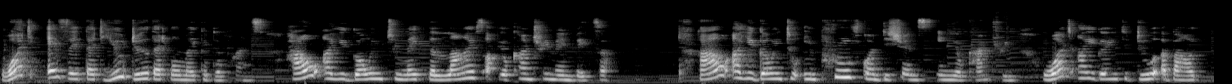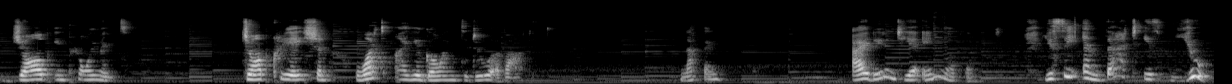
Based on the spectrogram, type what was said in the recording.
What is it that you do that will make a difference? How are you going to make the lives of your countrymen better? How are you going to improve conditions in your country? What are you going to do about job employment? Job creation? What are you going to do about it? Nothing. I didn't hear any of that. You see, and that is you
